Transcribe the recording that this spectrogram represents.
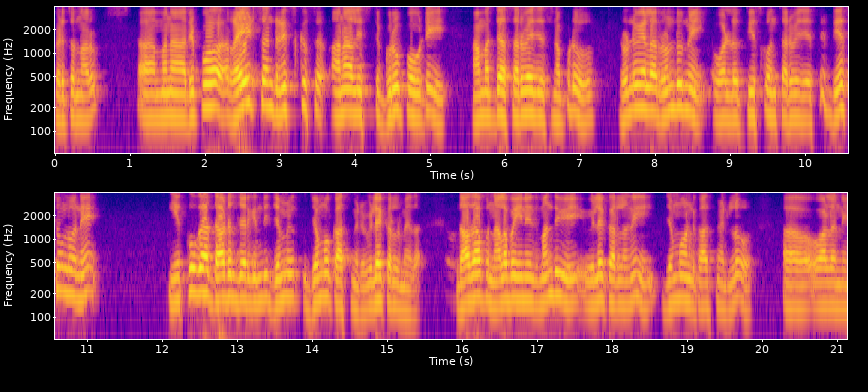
పెడుతున్నారు. మన రిపో rights and risks analyst group ఒకటి ఆ మధ్య సర్వే చేసినప్పుడు రెండు వేల రెండుని వాళ్ళు తీసుకొని సర్వే చేస్తే దేశంలోనే ఎక్కువగా దాడులు జరిగింది జమ్మూ జమ్మూ కాశ్మీర్ విలేకరుల మీద. దాదాపు నలభై ఎనిమిది మంది విలేకరులని జమ్మూ అండ్ కాశ్మీర్లో వాళ్ళని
